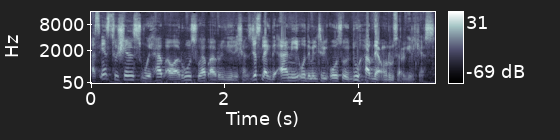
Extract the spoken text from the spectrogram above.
As institutions, we have our rules, we have our regulations. Just like the army or the military also do have their own rules and regulations.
